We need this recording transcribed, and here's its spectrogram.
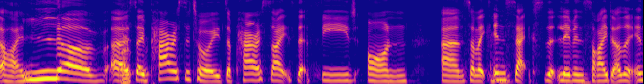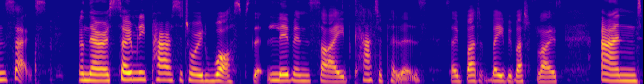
oh, I love uh, so parasitoids are parasites that feed on um, so like insects that live inside other insects. And there are so many parasitoid wasps that live inside caterpillars, so but- baby butterflies, and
